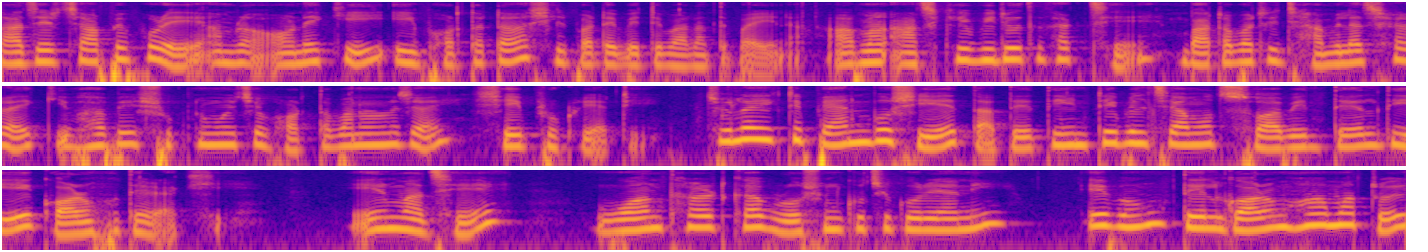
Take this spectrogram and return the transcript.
কাজের চাপে পড়ে আমরা অনেকেই এই ভর্তাটা শিল্পাটে বেটে বানাতে পারি না। আমার আজকের ভিডিওতে থাকছে বাটাবাটির ঝামেলা ছাড়াই কীভাবে শুকনো মরিচের ভর্তা বানানো যায় সেই প্রক্রিয়াটি। চুলায় একটি প্যান বসিয়ে তাতে তিন টেবিল চামচ সয়াবিন তেল দিয়ে গরম হতে রাখি। এর মাঝে ওয়ান থার্ড কাপ রসুন কুচি করে আনি এবং তেল গরম হওয়া মাত্রই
